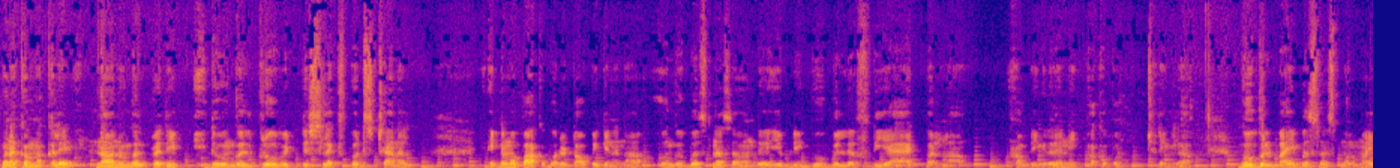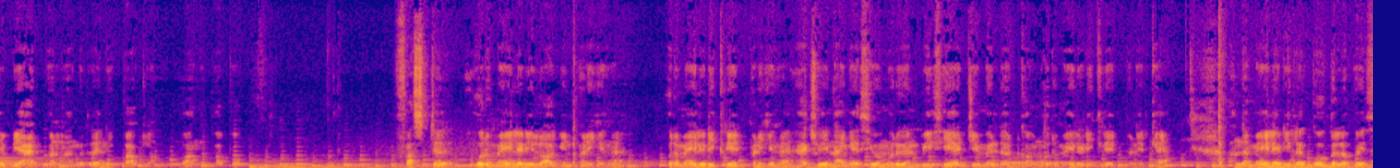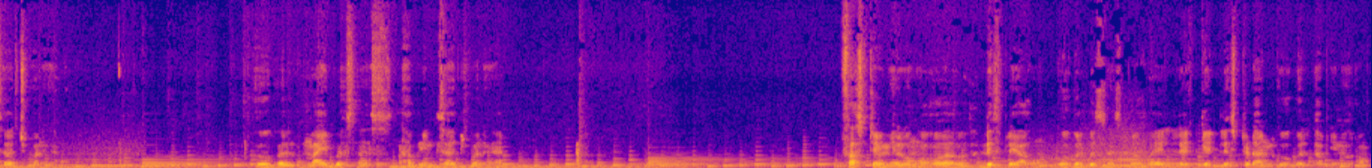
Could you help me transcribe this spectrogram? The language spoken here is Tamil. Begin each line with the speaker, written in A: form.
A: வணக்கம் மக்களே நான் உங்கள் பிரதீப். இது உங்கள் grow with digital experts channel இன்னைக்கு நம்ம பார்க்க போகிற டாபிக் என்னென்னா உங்கள் பிஸ்னஸை வந்து எப்படி கூகுளில் ஃப்ரீயாக ஆட் பண்ணலாம் அப்படிங்கிறத இன்னைக்கு பார்க்க போகிறோம் சரிங்களா? கூகுள் பை பிஸ்னஸ் மூலமாக எப்படி ஆட் பண்ணலாங்கிறத இன்னைக்கு பார்க்கலாம். வாங்க பார்ப்போம். ஃபஸ்ட்டு ஒரு மெயில் ஐடி லாகின் பண்ணிக்கோங்க. ஒரு மெயில் ஐடி கிரியேட் பண்ணிக்கோங்க. ஆக்சுவலி நான் இங்கே Sivamurugan PC at Gmail dot காம்னு ஒரு மெயில் ஐடி கிரியேட் பண்ணியிருக்கேன் அந்த மெயில் ஐடியில் கூகுளில் போய் சர்ச் பண்ணுங்கள் கூகுள் மை பிஸ்னஸ் அப்படின்னு சர்ச் பண்ணுங்கள் ஃபஸ்ட்டு இங்கே உங்கள் டிஸ்பிளே ஆகும். Google business profile let get listed on Google அப்படின்னு வரும்.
